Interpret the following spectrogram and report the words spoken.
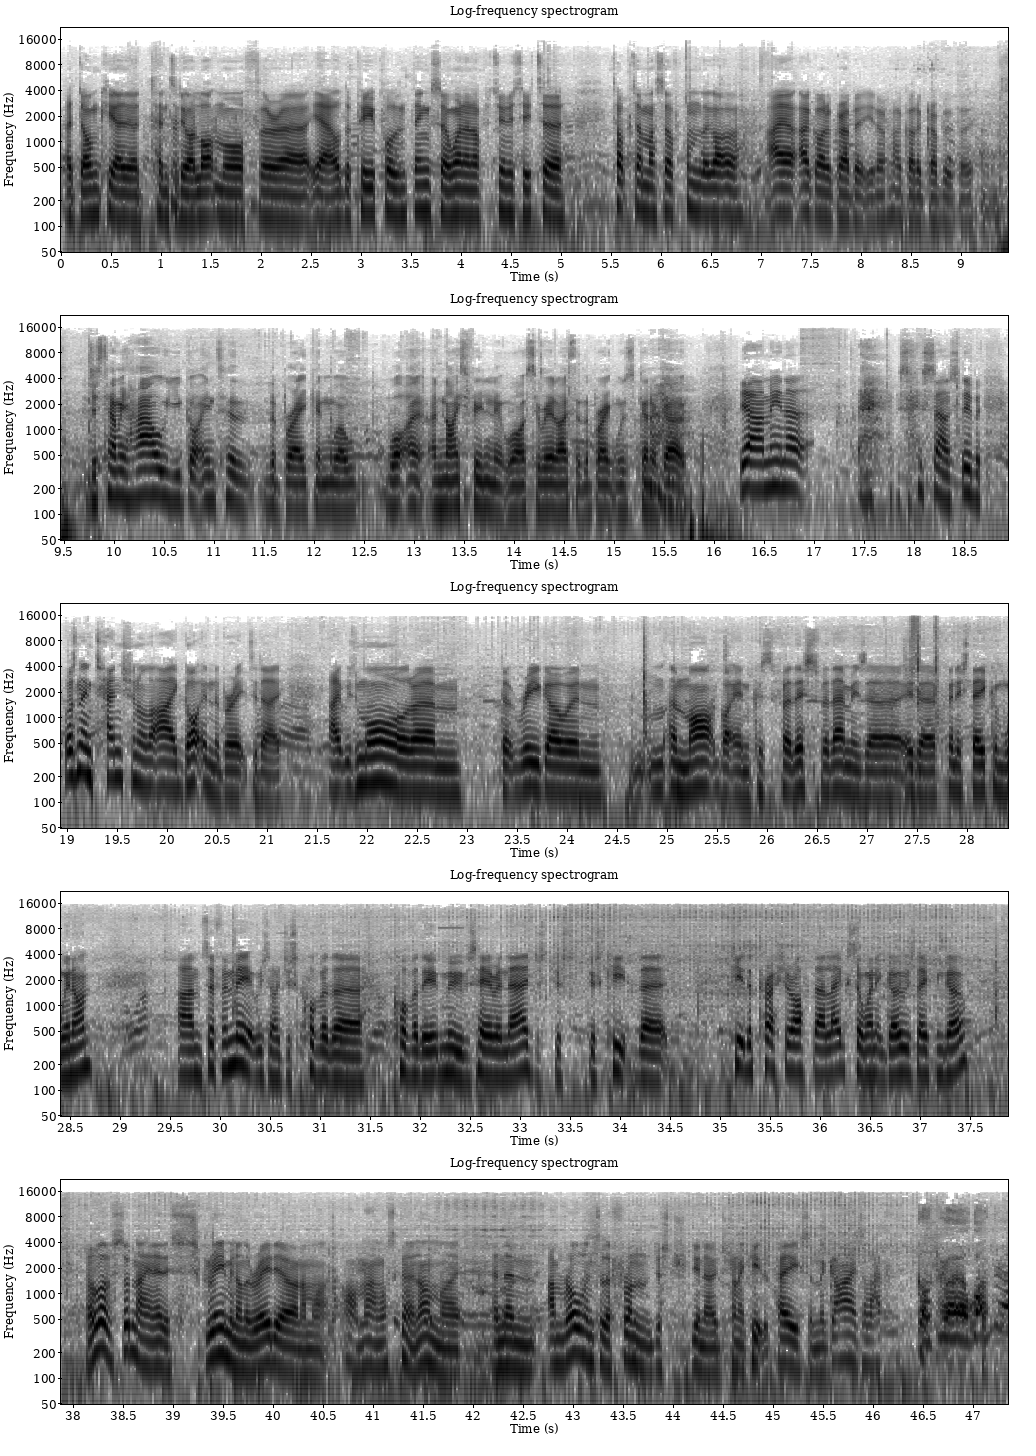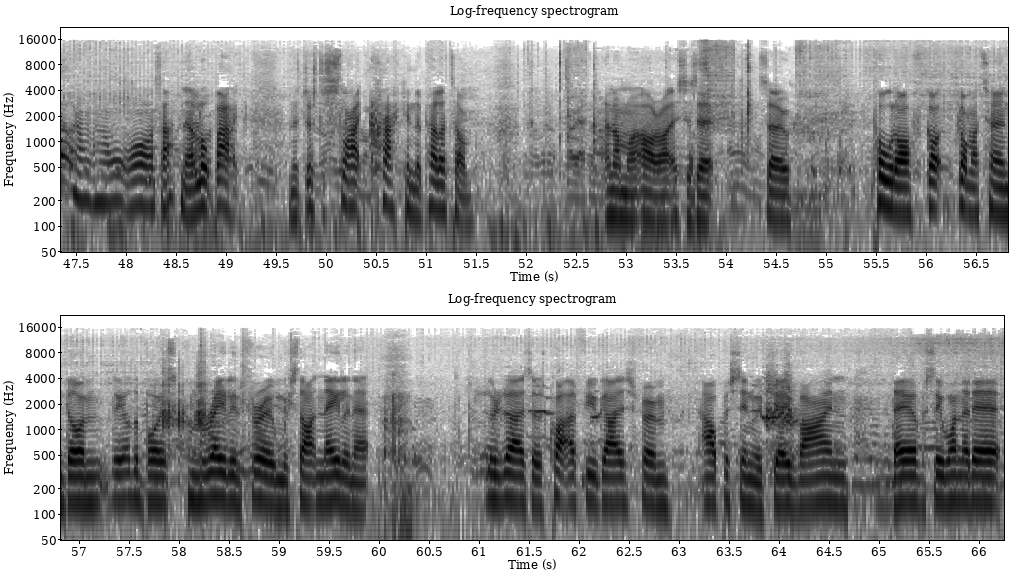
a donkey. I tend to do a lot more for uh, yeah other people and things. So when an opportunity to top ten myself comes, I got I I got to grab it. You know, I got to grab it with both hands. Just tell me how you got into the break and well, what a, a nice feeling it was to realise that the break was going to go. yeah, I mean. Uh, it sounds stupid. It wasn't intentional that I got in the break today. It was more um, that Rigo and and Mark got in because for this for them is a is a finish they can win on. Um, so for me it was I just cover the cover the moves here and there, just just just keep the keep the pressure off their legs so when it goes they can go. And all of a sudden I hear this screaming on the radio and I'm like, oh man, what's going on? Like, and then I'm rolling to the front, just you know, just trying to keep the pace, and the guys are like, go through, go through. And I'm like, what's happening? I look back and there's just a slight crack in the peloton, and I'm like, all right, this is it. So pulled off, got got my turn done. The other boys come railing through, and we start nailing it. We realised there was quite a few guys from Alpecin with Jay Vine. They obviously wanted it.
